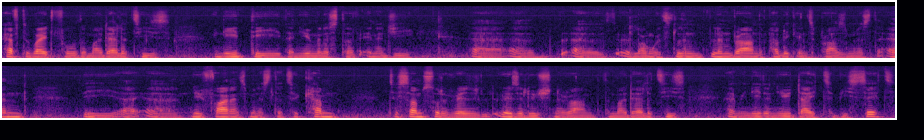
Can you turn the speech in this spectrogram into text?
have to wait for the modalities. We need the, the new Minister of Energy, uh, uh, uh along with Lynn, Lynn, Brown, the Public Enterprise Minister, and the new Finance Minister to come to some sort of re resolution around the modalities and we need a new date to be set.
